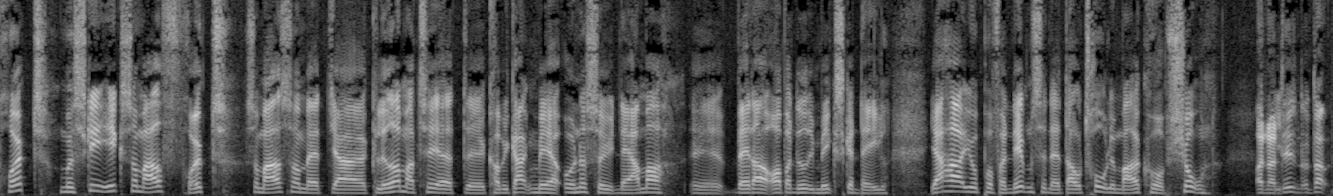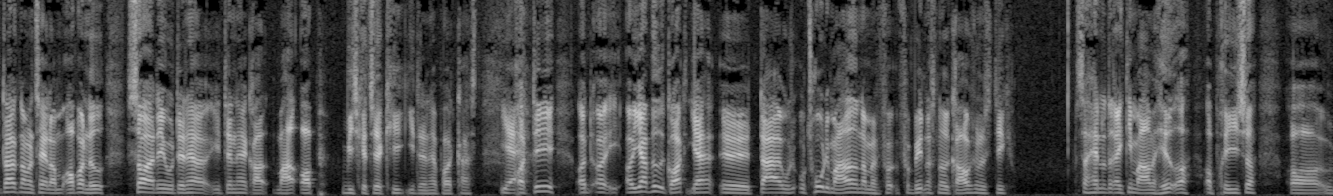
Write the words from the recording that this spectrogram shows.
frygt. Måske ikke så meget frygt, så meget som at jeg glæder mig til at øh, komme i gang med at undersøge nærmere, øh, hvad der er op og ned i Mink-skandal. Jeg har jo på fornemmelsen, at der er utrolig meget korruption. Og når, det, der, der, når man taler om op og ned, så er det jo den her, i den her grad meget op, vi skal til at kigge i den her podcast. Ja. Og, det, og, og, og jeg ved godt, ja, øh, der er utrolig meget, når man for, forbinder sådan noget gravjournalistik, så handler det rigtig meget om hæder og priser og,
